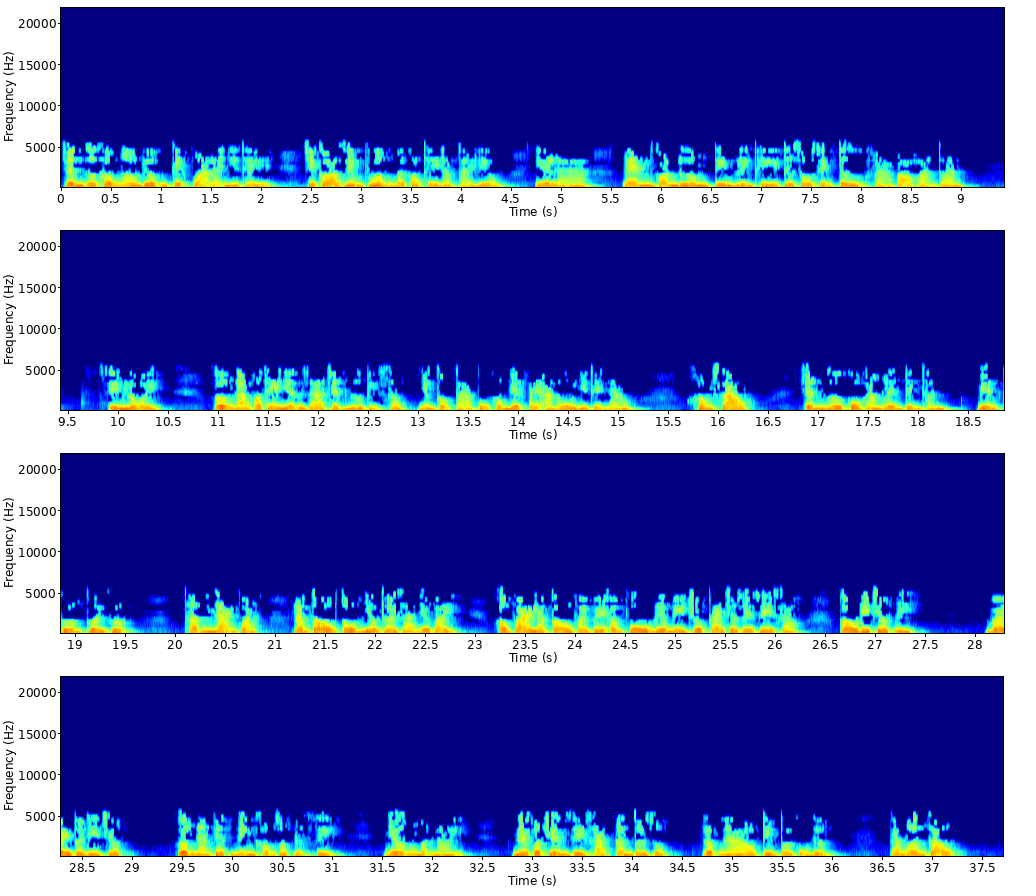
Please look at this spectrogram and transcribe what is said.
Trần Ngư không ngờ được kết quả lại như thế, chỉ có Diêm Vương mới có thể đọc tài liệu, nghĩa là đem con đường tìm linh khí từ sổ sinh tử phá bỏ hoàn toàn. Xin lỗi, hướng Nam có thể nhận ra Trần Ngư bị sốc, nhưng cậu ta cũng không biết phải an ủi như thế nào. Không sao, Trần Ngư cố gắng lên tinh thần, miễn cưỡng cười gượng. Thật ngại quá, làm cậu tốn nhiều thời gian như vậy. Không phải là cậu phải về âm phủ đưa mì chua cay cho Duy Duy sao? Cậu đi trước đi. Vậy tôi đi trước. Hướng Nam biết mình không giúp được gì, nhưng vẫn nói, nếu có chuyện gì khác cần tôi giúp, lúc nào tìm tôi cũng được. Cảm ơn cậu.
